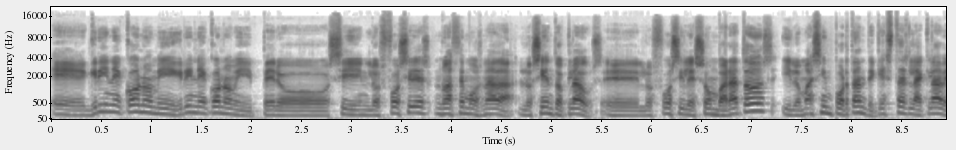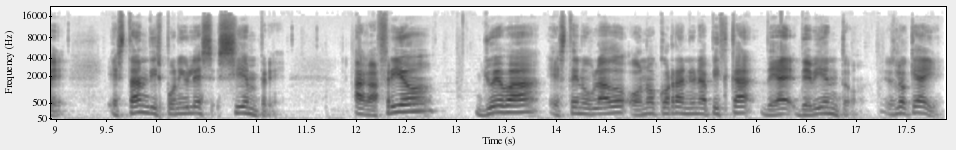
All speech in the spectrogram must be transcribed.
Eh, green Economy, Green Economy, pero sin los fósiles no hacemos nada. Lo siento, Klaus, eh, los fósiles son baratos y lo más importante, que esta es la clave, están disponibles siempre. Haga frío, llueva, esté nublado o no corra ni una pizca de, viento. Es lo que hay.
